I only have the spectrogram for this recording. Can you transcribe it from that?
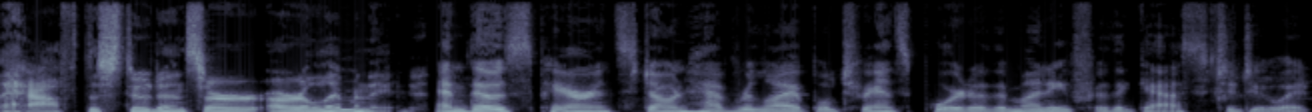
half the students are are eliminated and those parents don't have reliable transport or the money for the gas to do it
